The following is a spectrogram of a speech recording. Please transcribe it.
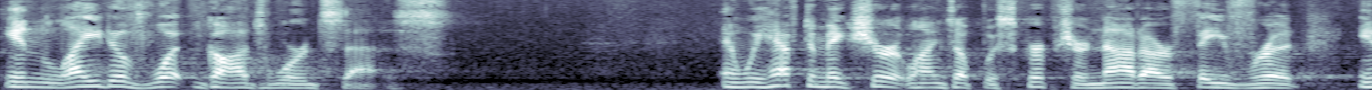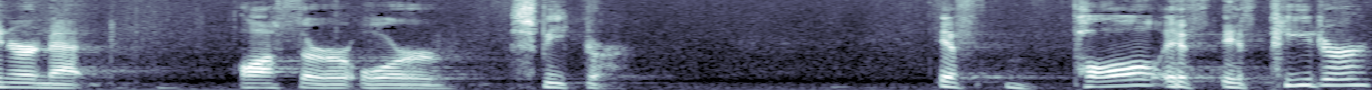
in light of what God's word says. And we have to make sure it lines up with Scripture, not our favorite internet author or speaker. If Paul, if, if Peter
